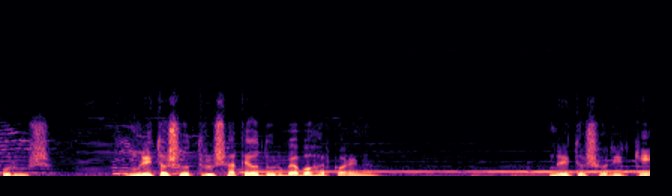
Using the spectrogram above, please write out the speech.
পুরুষ, মৃত শত্রুর সাথেও দুর্ব্যবহার করে না। মৃত শরীরকে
